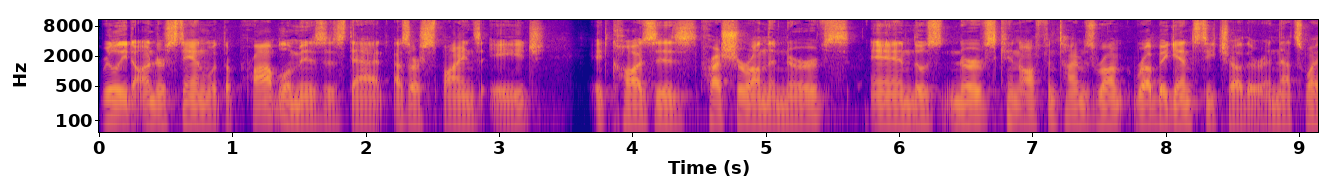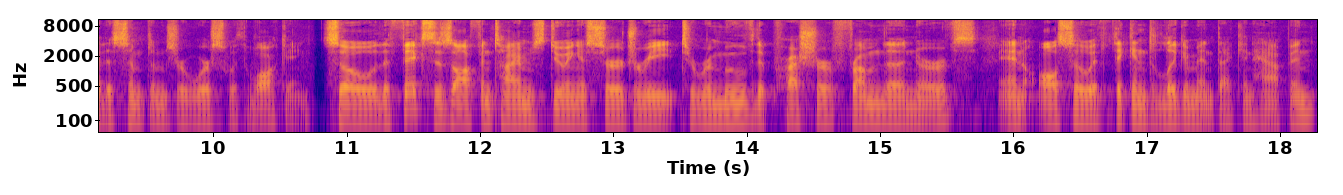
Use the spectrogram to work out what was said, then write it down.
Really to understand what the problem is is that as our spines age, it causes pressure on the nerves and those nerves can oftentimes rub, against each other and that's why the symptoms are worse with walking. So the fix is oftentimes doing a surgery to remove the pressure from the nerves and also a thickened ligament that can happen.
